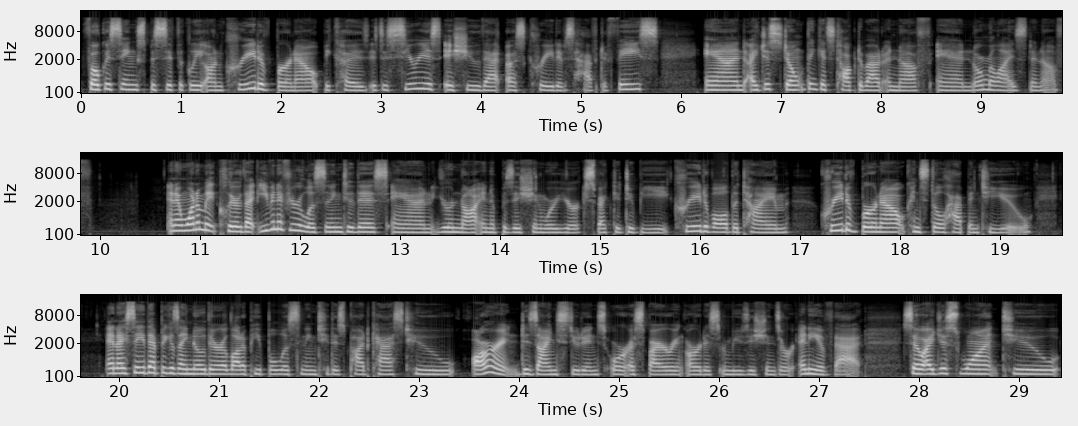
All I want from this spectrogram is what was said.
focusing specifically on creative burnout because it's a serious issue that us creatives have to face, and I just don't think it's talked about enough and normalized enough. And I want to make clear that even if you're listening to this and you're not in a position where you're expected to be creative all the time, creative burnout can still happen to you. And I say that because I know there are a lot of people listening to this podcast who aren't design students or aspiring artists or musicians or any of that. So I just want to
